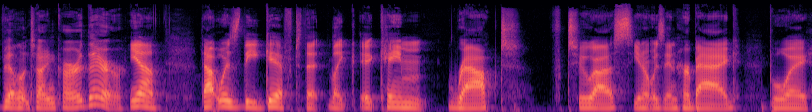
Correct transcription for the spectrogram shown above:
Valentine card there. Yeah, that was the gift that like it came wrapped to us. You know, it was in her bag. Boy,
